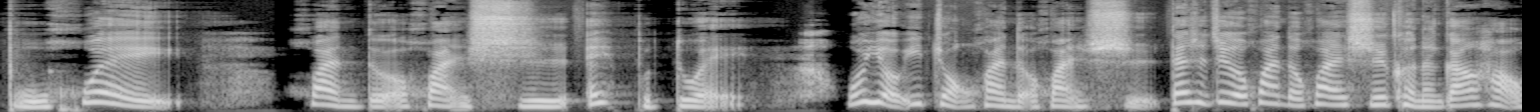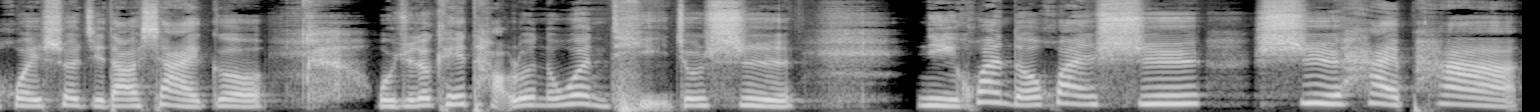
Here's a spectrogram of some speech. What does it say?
不会患得患失。诶，不对，我有一种患得患失，但是这个患得患失可能刚好会涉及到下一个我觉得可以讨论的问题，就是你患得患失是害怕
